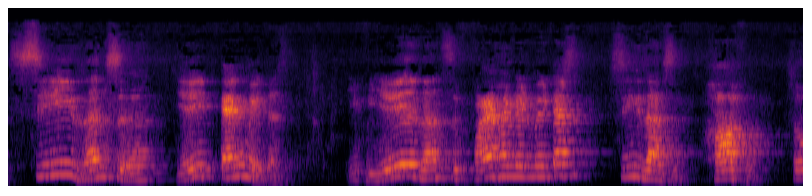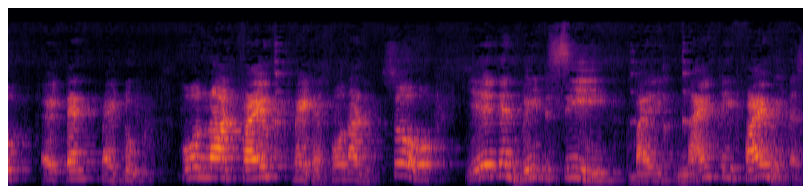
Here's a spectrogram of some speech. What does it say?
C runs uh, 8 10 meters. If A runs 500 meters, C runs half. So 8 10 by 2. 405 meters. 405. So A can beat C by 95 meters.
